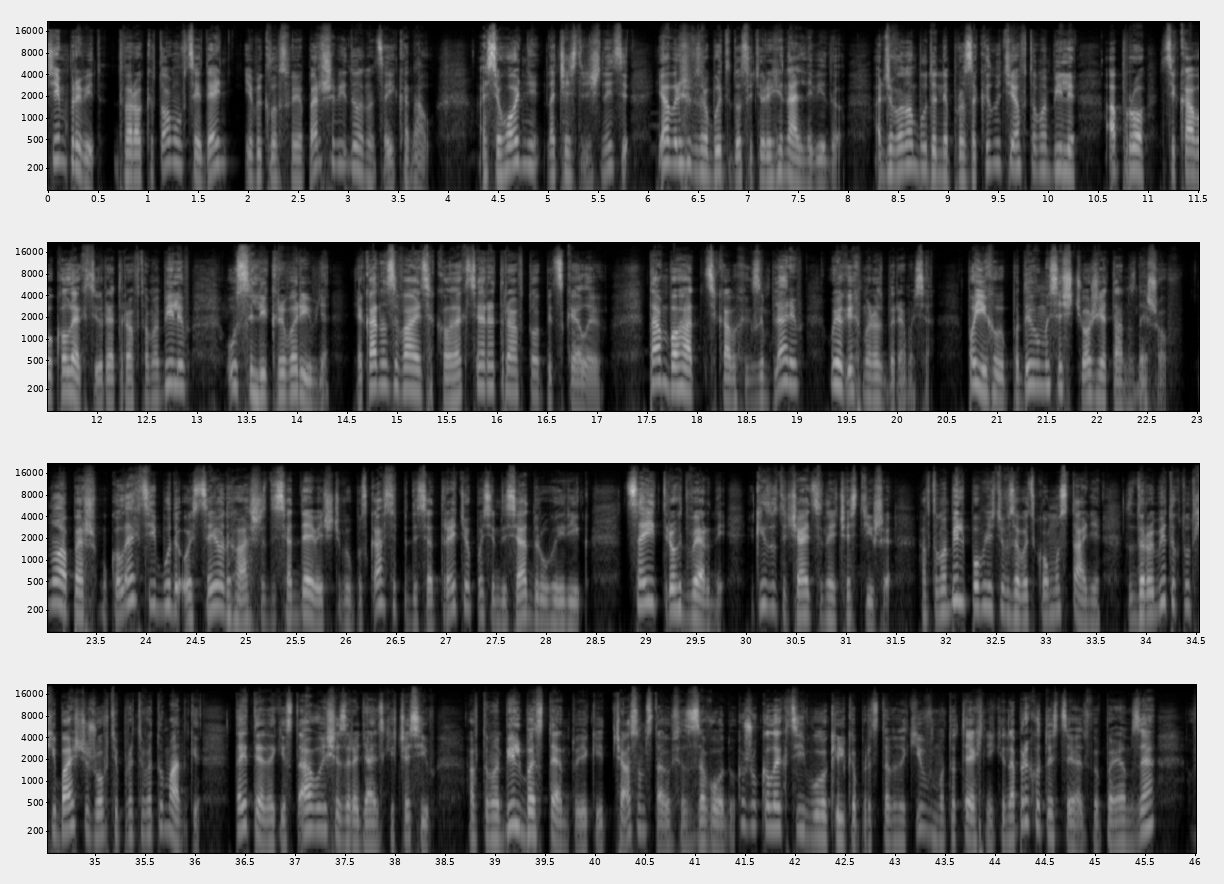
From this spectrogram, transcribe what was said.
Всім привіт! Два роки тому в цей день я виклав своє перше відео на цей канал. А сьогодні, на честь річниці, я вирішив зробити досить оригінальне відео, адже воно буде не про закинуті автомобілі, а про цікаву колекцію ретроавтомобілів у селі Криворівня, яка називається колекція ретроавто під скелею. Там багато цікавих екземплярів, у яких ми розберемося. Поїхали, подивимося, що ж я там знайшов. Ну а першим у колекції буде ось цей от ГАЗ-69, що випускався 53 по 72 рік. Цей трьохдверний, який зустрічається найчастіше. Автомобіль повністю в заводському стані. З доробіток тут хіба що жовті противотуманки, та й те такі ставили ще з радянських часів. Автомобіль без тенту, який часом ставився з заводу. Кажу, у колекції було кілька представників мототехніки, наприклад, ось цей от ВПМЗ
